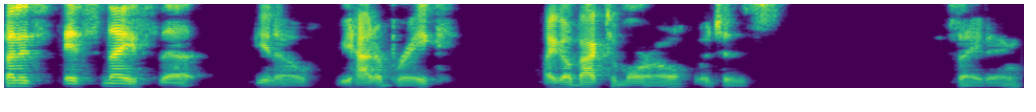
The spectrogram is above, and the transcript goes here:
but it's, it's nice that, you know, we had a break. I go back tomorrow, which is exciting,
